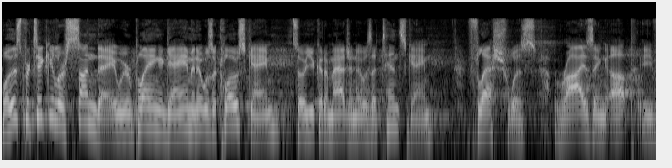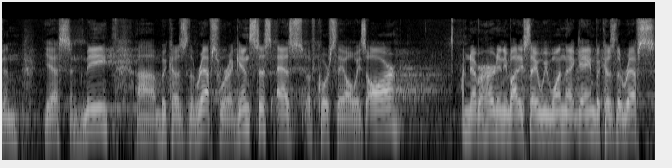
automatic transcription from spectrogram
Well, this particular Sunday, we were playing a game, and it was a close game, so you could imagine it was a tense game. Flesh was rising up, even yes, and me, uh, because the refs were against us, as of course they always are. I've never heard anybody say we won that game because the refs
